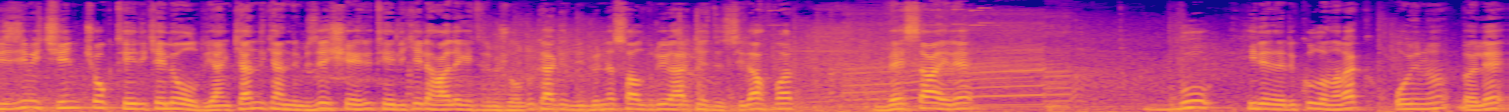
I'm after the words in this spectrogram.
bizim için çok tehlikeli oldu. Yani kendi kendimize şehri tehlikeli hale getirmiş olduk. Herkes birbirine saldırıyor. Herkeste silah var vesaire. Bu hileleri kullanarak oyunu böyle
